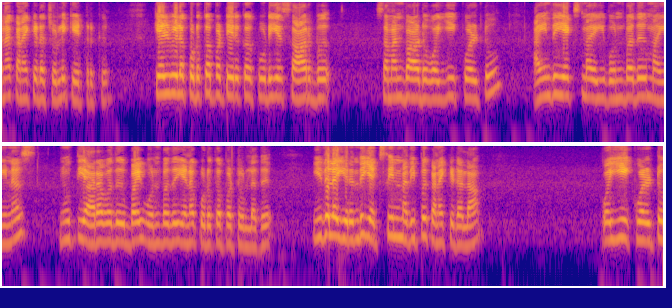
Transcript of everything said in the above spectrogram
என கணக்கிட சொல்லி கேட்டிருக்கு. கேள்வியில் கொடுக்கப்பட்டிருக்கக்கூடிய சார்பு சமன்பாடு ஒய் ஈக்குவல் டு ஐந்து எக்ஸ் பை ஒன்பது மைனஸ் நூற்றி அறுபது பை ஒன்பது என கொடுக்கப்பட்டுள்ளது. இதில் இருந்து எக்ஸின் மதிப்பு கணக்கிடலாம். ஒய் ஈக்குவல் டு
